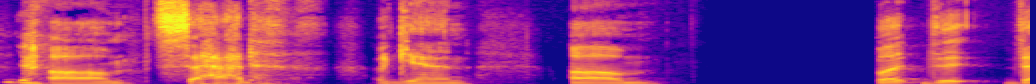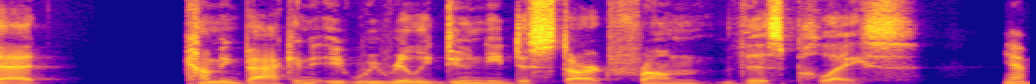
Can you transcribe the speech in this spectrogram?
Yeah. Um, sad again. Um, but the, that coming back and it, we really do need to start from this place. Yeah.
